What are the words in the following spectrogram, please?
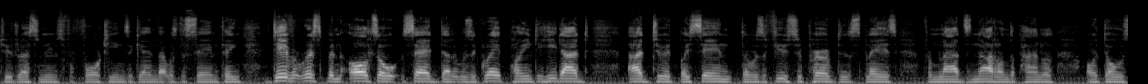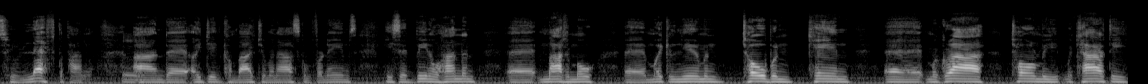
Two dressing rooms for four teams again. That was the same thing. David Rispin also said that it was a great point. He'd add add to it by saying there was a few superb displays from lads not on the panel or those who left the panel. And uh, I did come back to him and ask him for names. He said Bino Hanlon, uh, Matimo, uh, Michael Newman, Tobin, Kane, uh, McGrath, Tormey, McCarthy,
